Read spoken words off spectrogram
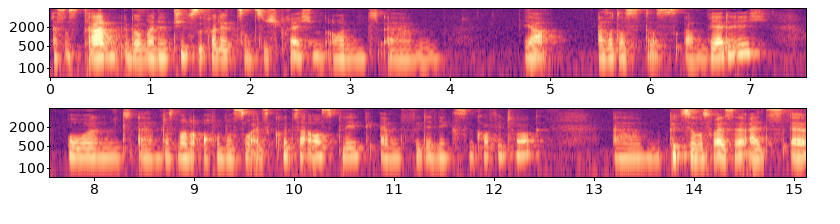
es ist dran, über meine tiefste Verletzung zu sprechen und ähm, ja, also das, das ähm, werde ich. Und ähm, das mal auch nochmal so als kurzer Ausblick ähm, für den nächsten Coffee Talk. Ähm, beziehungsweise als äh,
